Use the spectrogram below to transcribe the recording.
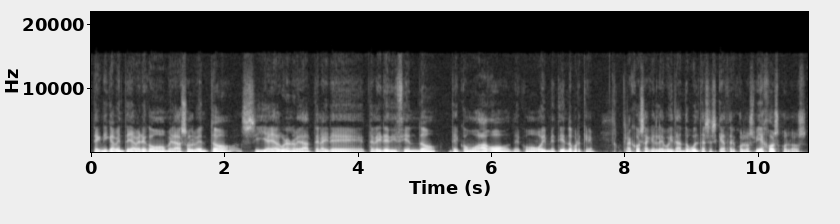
Técnicamente ya veré cómo me la solvento. Si hay alguna novedad te la iré, te la iré diciendo de cómo hago, de cómo voy metiendo, porque otra cosa que le voy dando vueltas es qué hacer con los viejos, con los,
